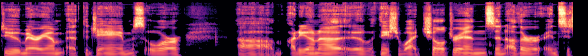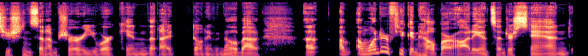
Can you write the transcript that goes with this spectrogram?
do, Miriam, at the James, or um, Ariana uh, with Nationwide Children's and other institutions that I'm sure you work in that I don't even know about. Uh, I, I wonder if you can help our audience understand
